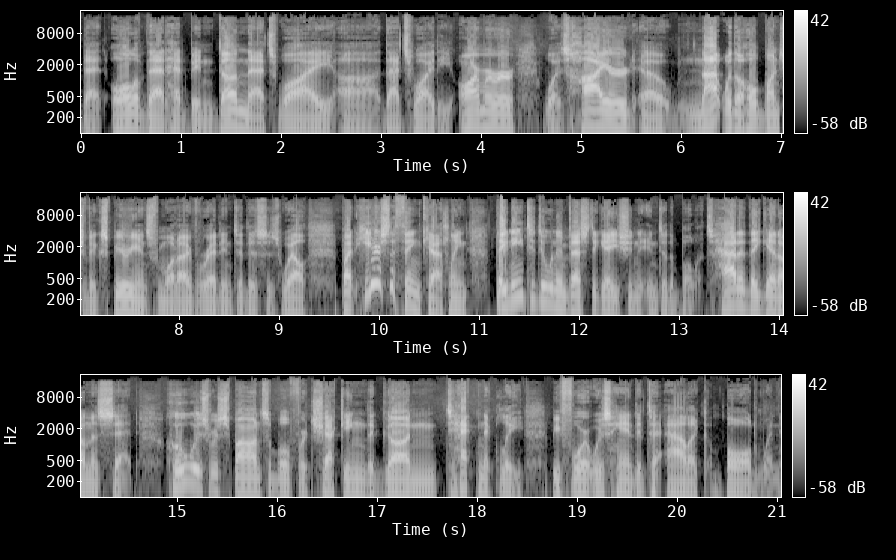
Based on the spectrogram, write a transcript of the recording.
that all of that had been done. That's why uh, that's why the armorer was hired, uh, not with a whole bunch of experience, from what I've read into this as well. But here's the thing, Kathleen: they need to do an investigation into the bullets. How did they get on the set? Who was responsible for checking the gun technically before it was handed to Alec Baldwin?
